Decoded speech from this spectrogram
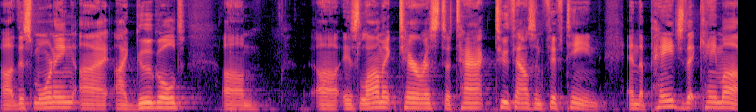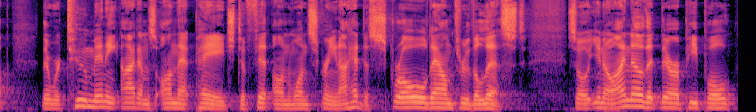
uh, this morning I, I Googled um, uh, Islamic terrorist attack 2015, and the page that came up there were too many items on that page to fit on one screen. I had to scroll down through the list. So, you know, I know that there are people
